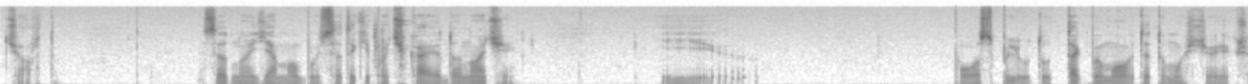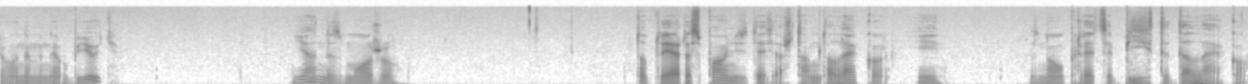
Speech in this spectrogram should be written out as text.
чорт. Все одно я, мабуть, все-таки почекаю до ночі і посплю тут, так би мовити, тому що якщо вони мене вб'ють, я не зможу. Тобто я респавнюсь десь аж там далеко і знову прийдеться бігти далеко.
